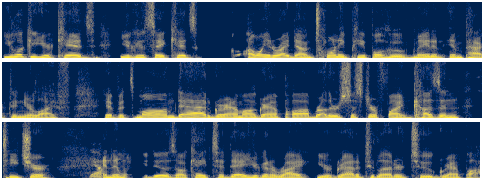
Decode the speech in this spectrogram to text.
you look at your kids, you can say, kids, I want you to write down 20 people who have made an impact in your life. If it's mom, dad, grandma, grandpa, brother, sister, fine, cousin, teacher. Yeah. And then what you do is, okay, today you're going to write your gratitude letter to grandpa,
